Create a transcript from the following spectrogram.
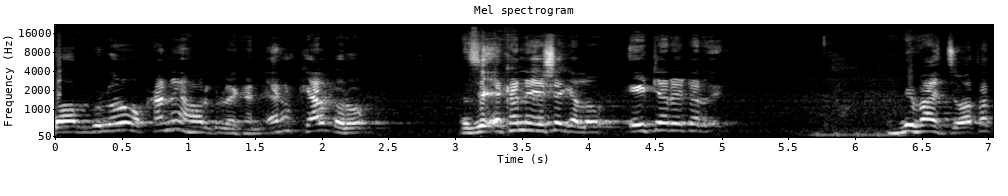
লবগুলো ওখানে, হরগুলো এখানে। এখন খেয়াল করো যে এখানে এসে গেল, এইটার এটার বিভাজ্য, অর্থাৎ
